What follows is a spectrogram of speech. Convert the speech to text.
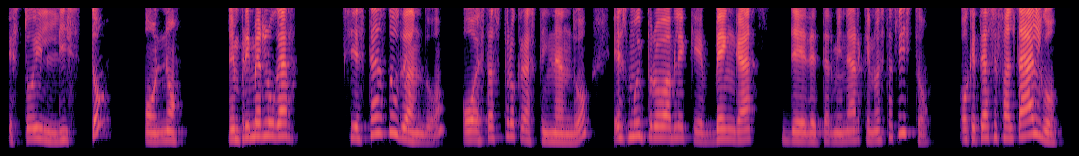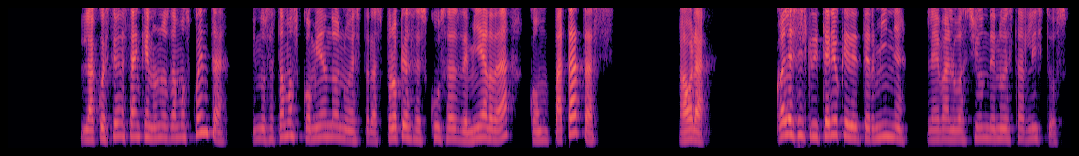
estoy listo o no. En primer lugar, si estás dudando, o estás procrastinando, es muy probable que venga de determinar que no estás listo o que te hace falta algo. La cuestión está en que no nos damos cuenta y nos estamos comiendo nuestras propias excusas de mierda con patatas. Ahora, ¿cuál es el criterio que determina la evaluación de no estar listos?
